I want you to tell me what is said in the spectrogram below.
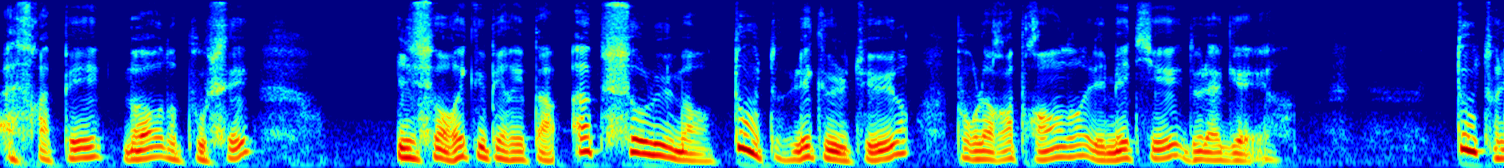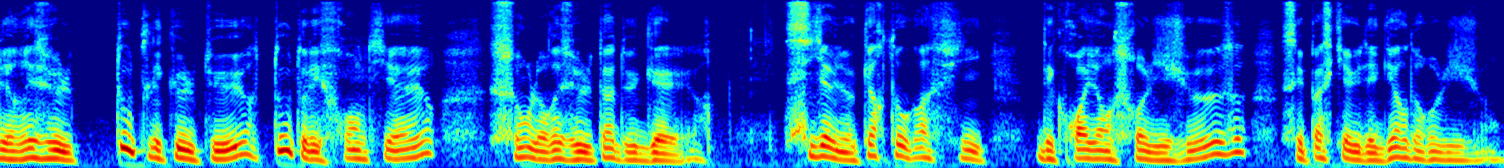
à frapper, mordre, pousser, ils sont récupérés par absolument toutes les cultures pour leur apprendre les métiers de la guerre. Toutes les résultats toutes les cultures, toutes les frontières sont le résultat de guerres. S'il y a une cartographie des croyances religieuses, c'est parce qu'il y a eu des guerres de religion.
